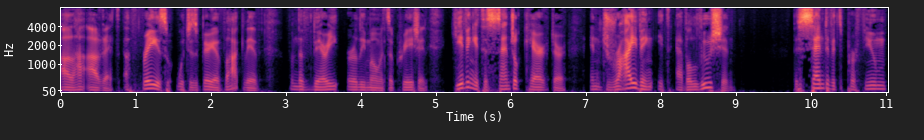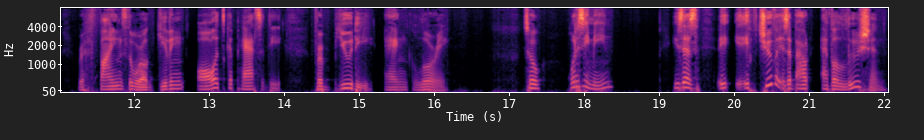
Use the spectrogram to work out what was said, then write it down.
al haaretz, a phrase which is very evocative from the very early moments of creation, giving its essential character and driving its evolution. The scent of its perfume refines the world, giving all its capacity for beauty and glory. So, what does he mean? He says if tshuva is about evolution,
